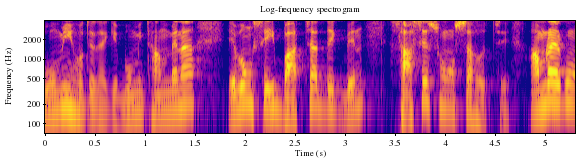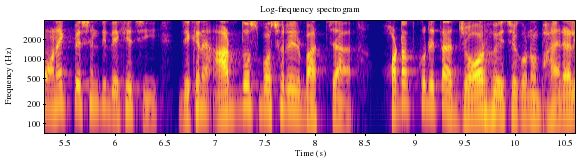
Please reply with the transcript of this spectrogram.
বমি হতে থাকে, বমি থামবে না এবং সেই বাচ্চার দেখবেন শ্বাসের সমস্যা হচ্ছে। আমরা এরকম অনেক পেশেন্টই দেখেছি, যেখানে আট দশ বছরের বাচ্চা হঠাৎ করে তার জ্বর হয়েছে কোনো ভাইরাল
